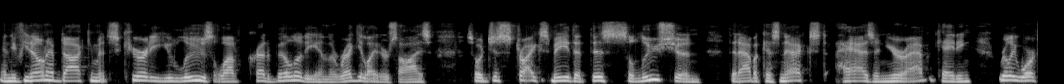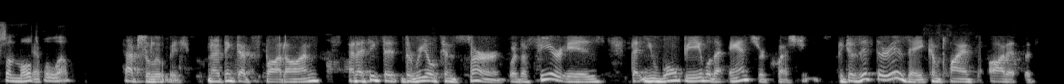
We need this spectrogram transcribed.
And if you don't have document security, you lose a lot of credibility in the regulator's eyes. So it just strikes me that this solution that Abacus Next has and you're advocating really works on multiple yep. levels. Absolutely. And I think that's spot on. And I think that the real concern or the fear is that you won't be able to answer questions. Because if there is a compliance audit, let's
